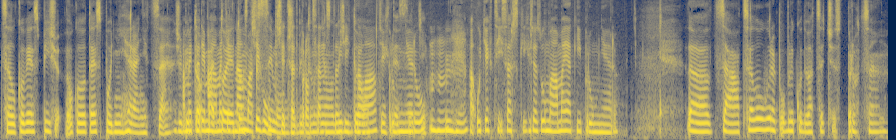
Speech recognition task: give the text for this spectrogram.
celkově spíš okolo té spodní hranice. Že by a my tady to, máme to těch nástřihů 30 jste říkala v průměru. Uh-huh. A u těch císařských řezů máme jaký průměr? Za celou republiku 26%.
